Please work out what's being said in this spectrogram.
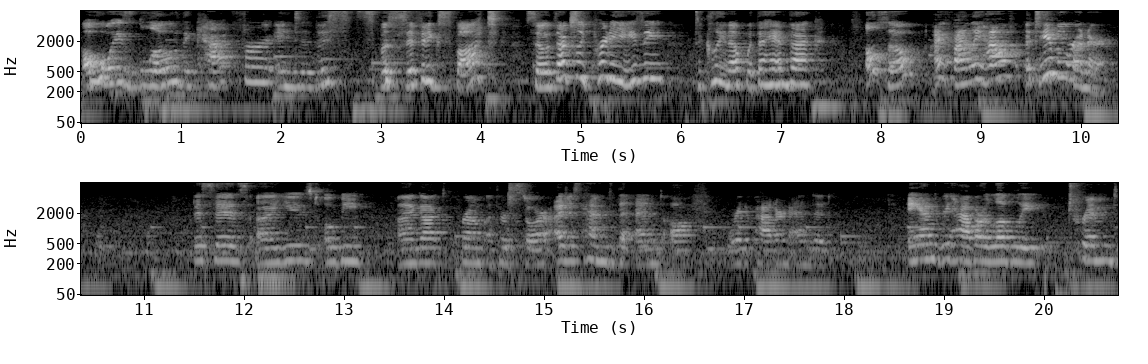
always blow the cat fur into this specific spot. So it's actually pretty easy to clean up with the hand vac. Also, I finally have a table runner. This is a used Obi I got from a thrift store. I just hemmed the end off where the pattern ended. And we have our lovely trimmed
